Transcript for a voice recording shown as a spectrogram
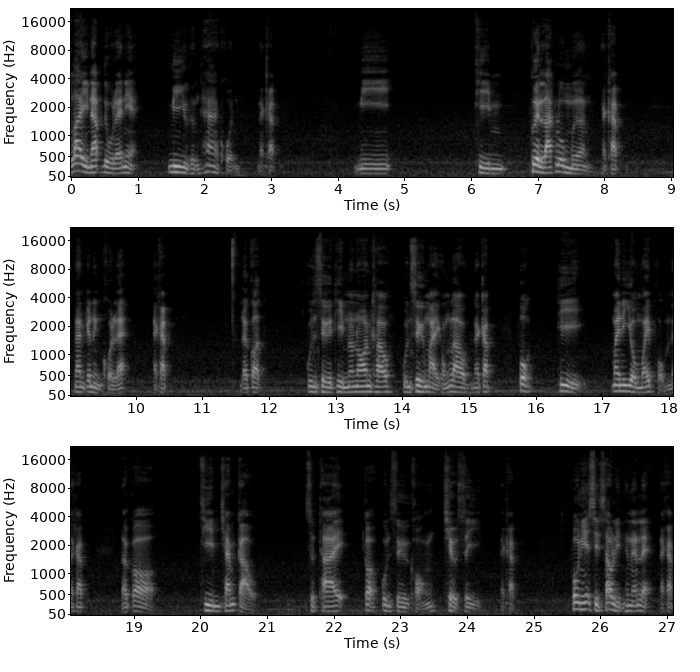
ไล่นับดูแล้วเนี่ย มีอยู่ถึง5คนนะครับ มีทีมเพื่อนรักร่วมเมืองนะครับ นั่นก็หนึ่งคนแล้วนะครับ แล้วก็กุนซือทีมนอนๆเขากุนซือใหม่ของเรานะครับ พวกที่ไม่นิยมไว้ผมนะครับ แล้วก็ทีมแชมป์เก่า สุดท้ายก็กุนซือของเชลซีนะครับ พวกนี้สิทธิ์เศร้าหลินทั้งนั้นแหละนะครับ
